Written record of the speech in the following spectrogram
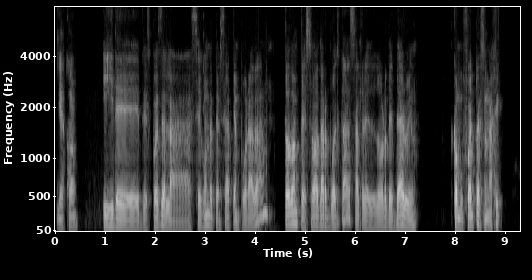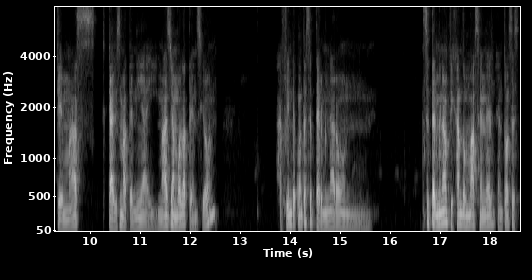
Y a Carl. Y de, después de la segunda, tercera temporada, todo empezó a dar vueltas alrededor de Daryl, como fue el personaje que más carisma tenía y más llamó la atención. A fin de cuentas se terminaron se terminan fijando más en él. Entonces,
